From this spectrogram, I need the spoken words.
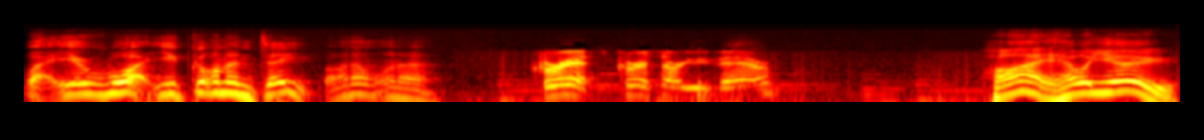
what you're what you've gone in deep. I don't want to. Chris, Chris, are you there? Hi, how are you?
